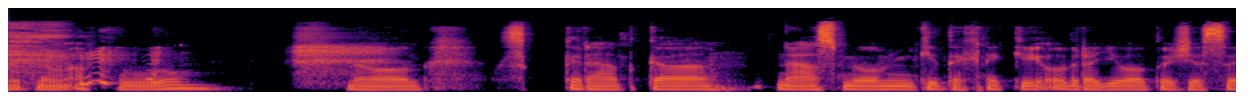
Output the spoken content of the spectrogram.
jednom a půl. No, zkrátka nás milovníky techniky odradilo to, že se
